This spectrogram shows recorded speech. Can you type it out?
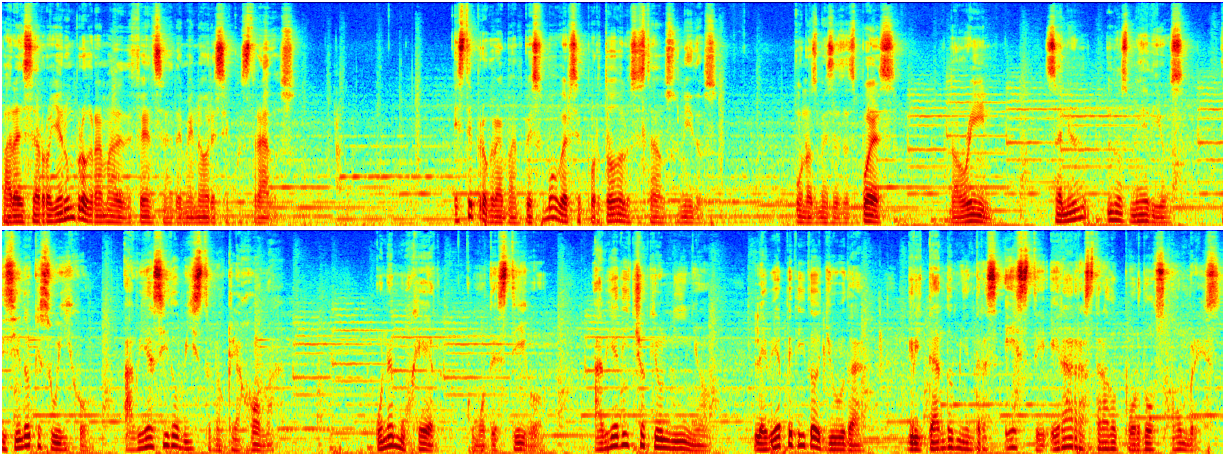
para desarrollar un programa de defensa de menores secuestrados. Este programa empezó a moverse por todos los Estados Unidos. Unos meses después, Noreen salió en los medios diciendo que su hijo había sido visto en Oklahoma. Una mujer, como testigo, había dicho que un niño le había pedido ayuda gritando mientras este era arrastrado por dos hombres.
